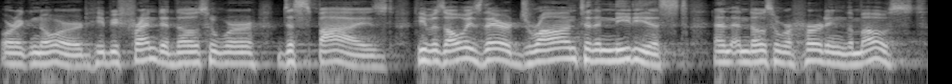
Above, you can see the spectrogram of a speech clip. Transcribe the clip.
or ignored. He befriended those who were despised. He was always there, drawn to the neediest and, and those who were hurting the most,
